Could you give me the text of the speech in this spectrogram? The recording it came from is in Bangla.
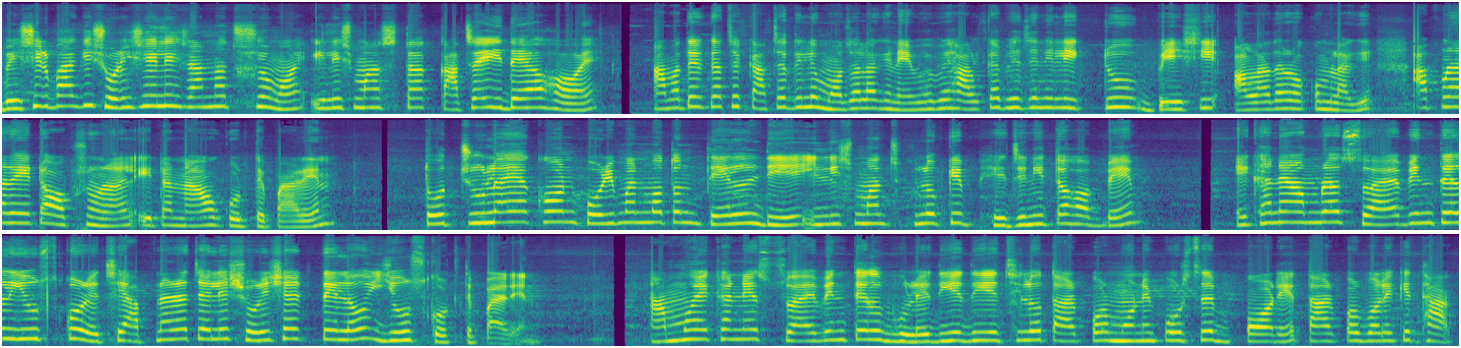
বেশিরভাগই সরিষা ইলিশ রান্নার সময় ইলিশ মাছটা কাঁচাই দেওয়া হয়। আমাদের কাছে কাঁচা দিলে মজা লাগে না, এভাবে হালকা ভেজে নিলে একটু বেশি আলাদা রকম লাগে। আপনারা এটা অপশনাল, এটা নাও করতে পারেন। তো চুলায় এখন পরিমাণ মতন তেল দিয়ে ইলিশ মাছগুলোকে ভেজে নিতে হবে। এখানে আমরা সয়াবিন তেল ইউজ করেছি। আপনারা চাইলে সরিষার তেলও ইউজ করতে পারেন। আম্মু এখানে সয়াবিন তেল ভুলে দিয়ে দিয়েছিল, তারপর মনে পড়ছে পরে, তারপর বলে কি, থাক,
